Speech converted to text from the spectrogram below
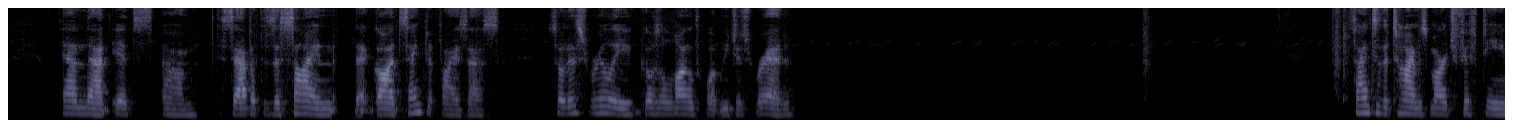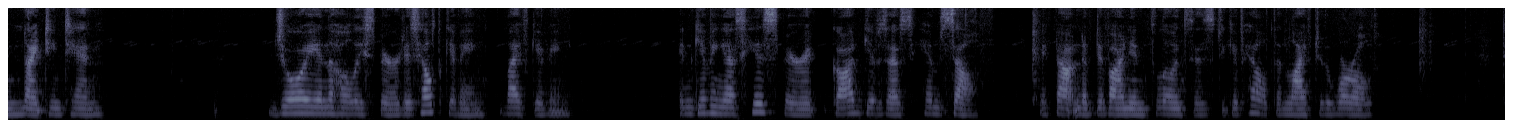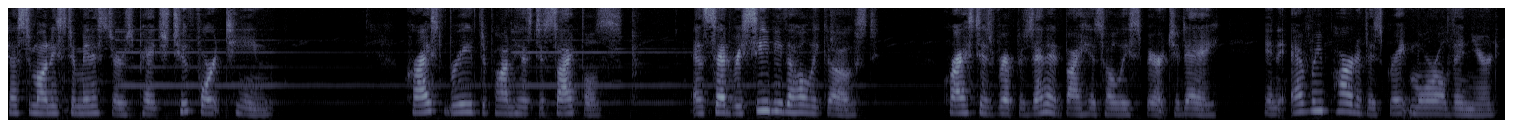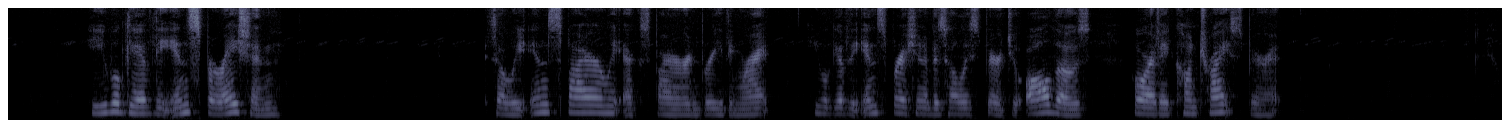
and that it's um, the Sabbath is a sign that God sanctifies us. So this really goes along with what we just read. Signs of the Times, March 15, 1910. Joy in the Holy Spirit is health giving, life giving. In giving us His Spirit, God gives us Himself, a fountain of divine influences to give health and life to the world. Testimonies to Ministers, page 214. Christ breathed upon His disciples and said, Receive ye the Holy Ghost. Christ is represented by His Holy Spirit today in every part of His great moral vineyard he will give the inspiration. So we inspire, we expire in breathing, right? He will give the inspiration of His Holy Spirit to all those who are of a contrite spirit.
